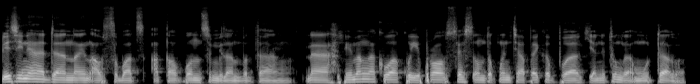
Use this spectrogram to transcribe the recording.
di sini ada nine of swords ataupun sembilan pedang. Nah, memang aku akui proses untuk mencapai kebahagiaan itu nggak mudah loh.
